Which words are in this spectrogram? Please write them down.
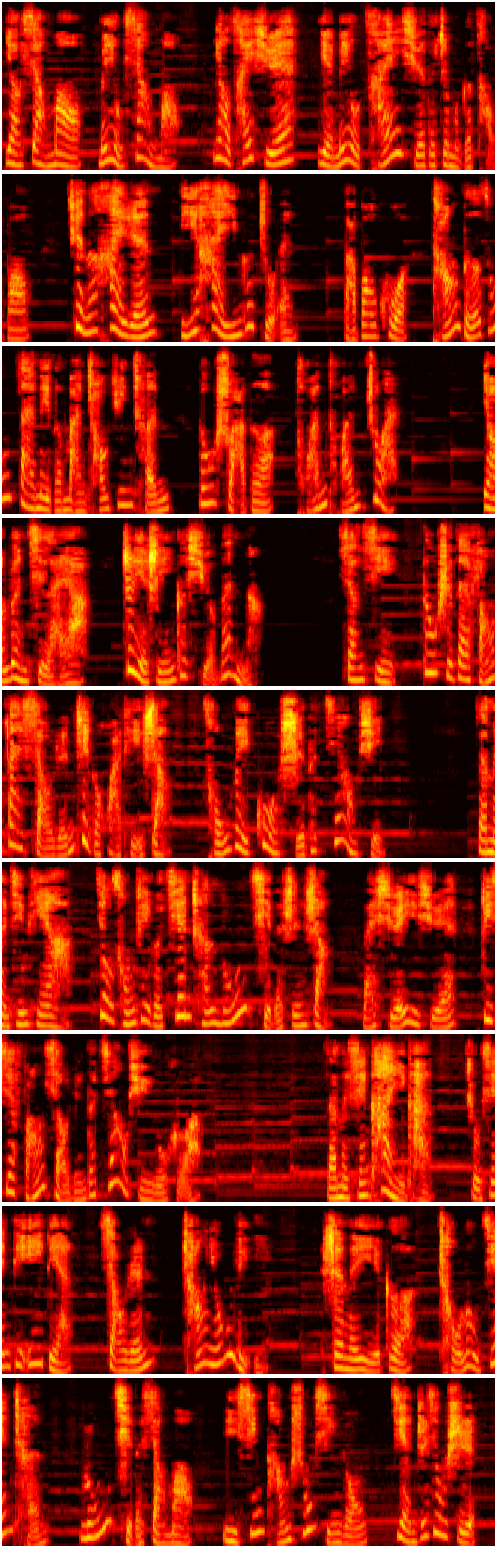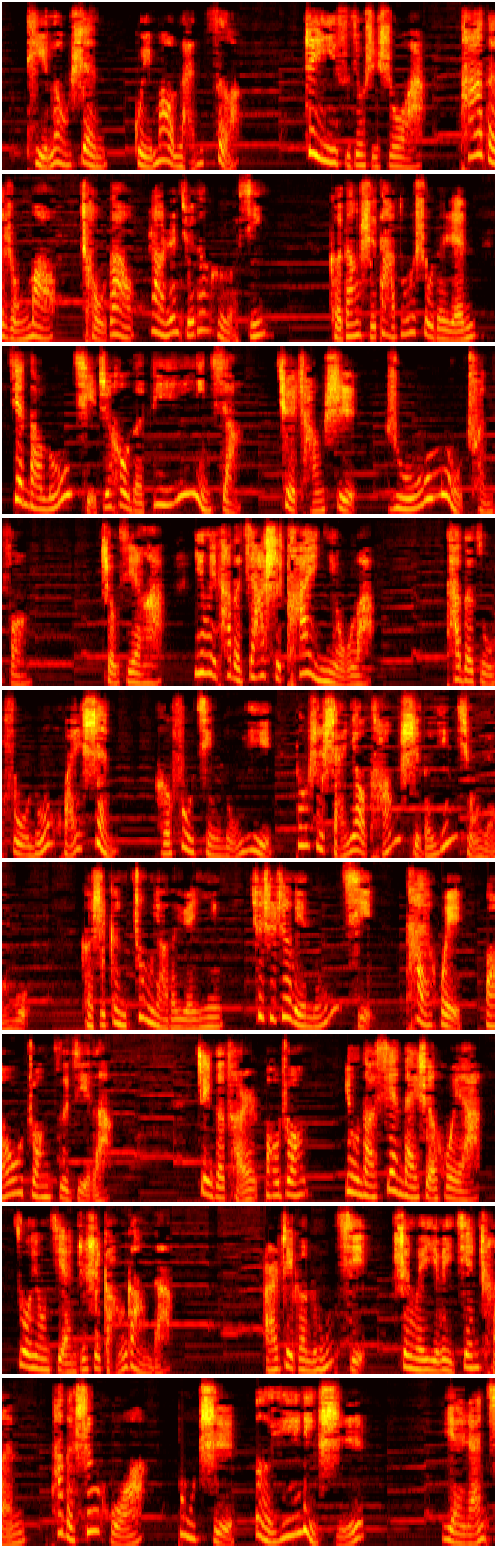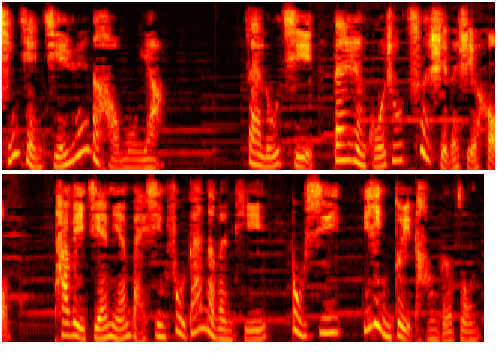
要相貌没有相貌，要才学也没有才学的这么个草包，却能害人一害一个准？把包括唐德宗在内的满朝君臣都耍得团团转，要论起来啊，这也是一个学问呢。相信都是在防范小人这个话题上从未过时的教训。咱们今天啊，就从这个奸臣卢杞的身上来学一学这些防小人的教训如何？咱们先看一看，首先第一点，小人常有理。身为一个丑陋奸臣，卢杞的相貌以《新唐书》形容，简直就是体露甚，鬼貌蓝色。这意思就是说啊，他的容貌丑到让人觉得恶心。可当时大多数的人见到卢杞之后的第一印象，却常是如沐春风。首先啊，因为他的家世太牛了，他的祖父卢怀慎。和父亲卢毅都是闪耀唐史的英雄人物，可是更重要的原因却是这位卢杞太会包装自己了。这个词儿“包装”用到现代社会啊，作用简直是杠杠的。而这个卢杞身为一位奸臣，他的生活不耻恶衣立食，俨然勤俭节约的好模样。在卢杞担任国州刺史的时候。他为减免百姓负担的问题，不惜应对唐德宗，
